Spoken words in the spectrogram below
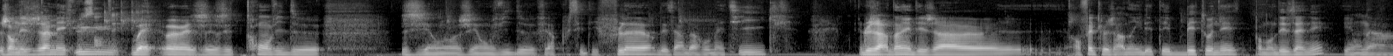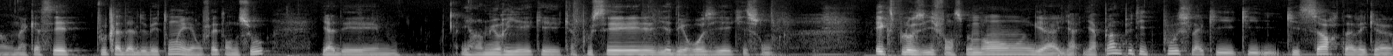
J'en ai jamais Je le eu. sentais. Ouais, ouais, ouais, j'ai j'ai trop envie de. J'ai en- j'ai envie de faire pousser des fleurs, des herbes aromatiques. Le jardin est déjà. euh, En fait, le jardin, il était bétonné pendant des années et on a, cassé toute la dalle de béton et en fait, en dessous, il y a des. Il y a un mûrier qui, a poussé, il y a des rosiers qui sont explosifs en ce moment, il y a, plein de petites pousses qui, sortent avec, euh,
